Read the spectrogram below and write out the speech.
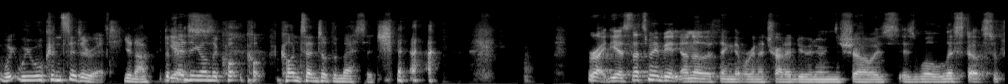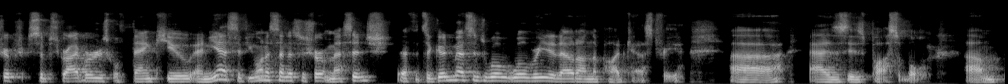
we, we will consider it. You know, depending yes. on the co- co- content of the message. Right. Yes, that's maybe another thing that we're going to try to do during the show is is we'll list out subscrip- subscribers. We'll thank you, and yes, if you want to send us a short message, if it's a good message, we'll we'll read it out on the podcast for you, uh, as is possible. Um,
